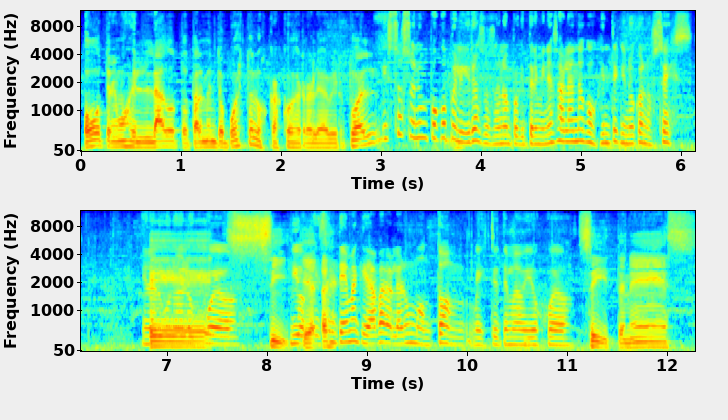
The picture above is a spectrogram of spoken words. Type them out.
O tenemos el lado totalmente opuesto, los cascos de realidad virtual. Estos son un poco peligrosos, ¿o no? Porque terminás hablando con gente que no conoces en alguno de los eh, juegos. Sí. Digo, que es un tema que da para hablar un montón, este tema de videojuegos. Sí, tenés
